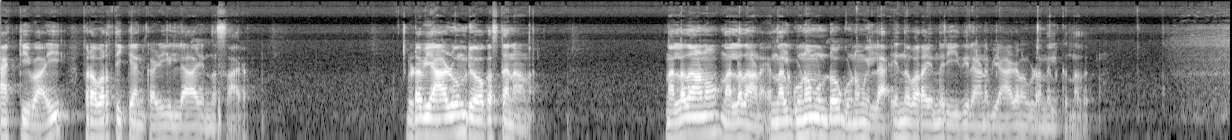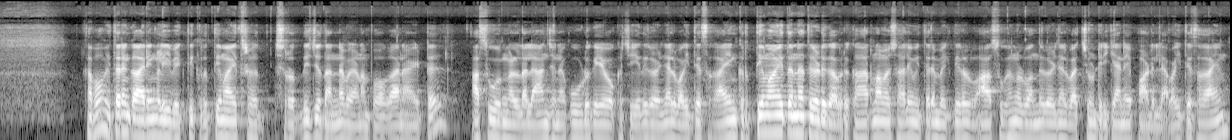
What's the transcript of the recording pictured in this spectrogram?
ആക്റ്റീവായി പ്രവർത്തിക്കാൻ കഴിയില്ല എന്ന് സാരം. ഇവിടെ വ്യാഴവും രോഗസ്ഥനാണ്. നല്ലതാണോ? നല്ലതാണ്. എന്നാൽ ഗുണമുണ്ടോ? ഗുണമില്ല എന്ന് പറയുന്ന രീതിയിലാണ് വ്യാഴം ഇവിടെ നിൽക്കുന്നത്. അപ്പോൾ ഇത്തരം കാര്യങ്ങൾ ഈ വ്യക്തി കൃത്യമായി ശ്ര- ശ്രദ്ധിച്ച് തന്നെ വേണം പോകാനായിട്ട്. അസുഖങ്ങളുടെ ലാഞ്ചന കൂടുകയോ ഒക്കെ ചെയ്തു കഴിഞ്ഞാൽ വൈദ്യസഹായം കൃത്യമായി തന്നെ തേടുക. ഒരു കാരണവശാലും ഇത്തരം വ്യക്തികൾ അസുഖങ്ങൾ വന്നു കഴിഞ്ഞാൽ വച്ചുകൊണ്ടിരിക്കാനേ പാടില്ല. വൈദ്യസഹായം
